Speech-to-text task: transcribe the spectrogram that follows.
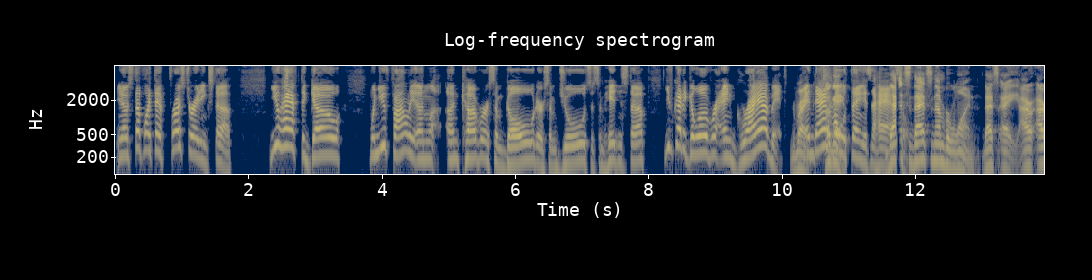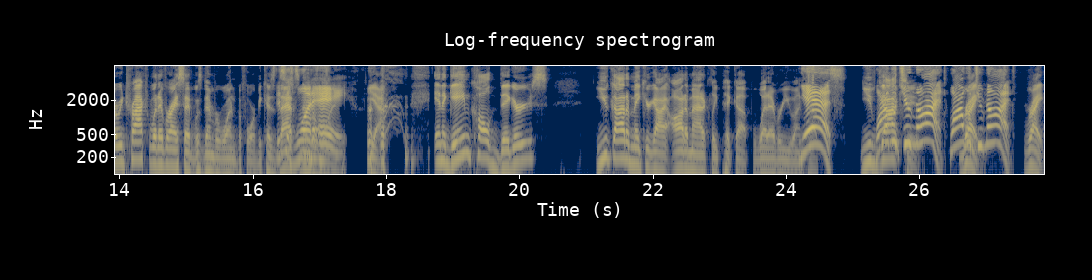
You know, stuff like that, frustrating stuff. You have to go when you finally un- uncover some gold or some jewels or some hidden stuff. You've got to go over and grab it, right and that okay whole thing is a hassle. that's that's number one that's I, I i retract whatever i said was number one before because this that's is one A. yeah in a game called diggers you got to make your guy automatically pick up whatever you uncover Yes. You've Why would you not? Why would you not? Right.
